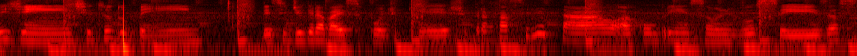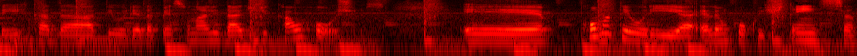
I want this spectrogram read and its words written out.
Oi, gente, tudo bem? Decidi gravar esse podcast para facilitar a compreensão de vocês acerca da teoria da personalidade de Carl Rogers. É, como a teoria ela é um pouco extensa,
